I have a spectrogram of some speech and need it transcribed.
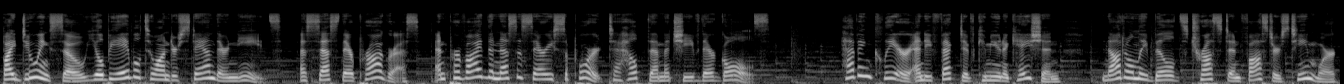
By doing so, you'll be able to understand their needs, assess their progress, and provide the necessary support to help them achieve their goals. Having clear and effective communication not only builds trust and fosters teamwork,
